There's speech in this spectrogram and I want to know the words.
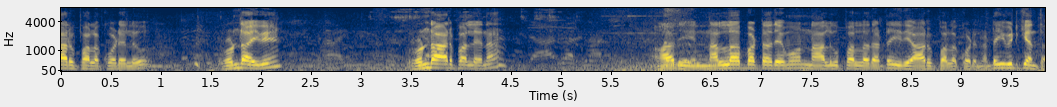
ఆరు పాల కోడెలు రెండు ఇవి? రెండు ఆరు పళ్ళేనా? అది నల్ల బట్టదేమో నాలుగు పళ్ళదంట ఇది ఆరు పళ్ళ కోడెనంట. వీటికి ఎంత?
